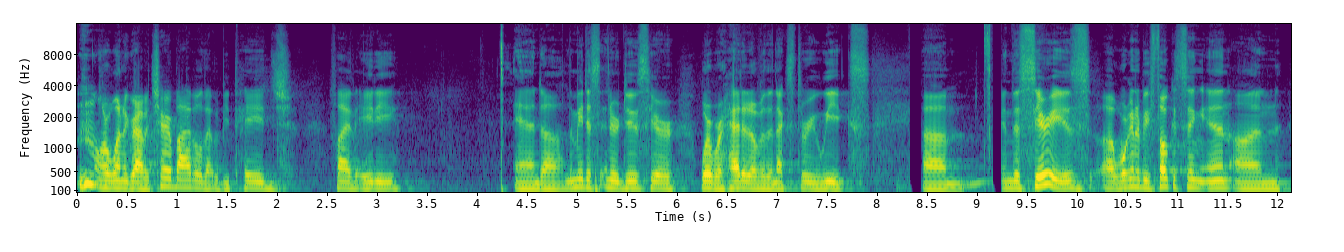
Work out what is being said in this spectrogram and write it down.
or want to grab a chair Bible, that would be page 580. And uh, let me just introduce here where we're headed over the next three weeks. Um, in this series, uh, we're going to be focusing in on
